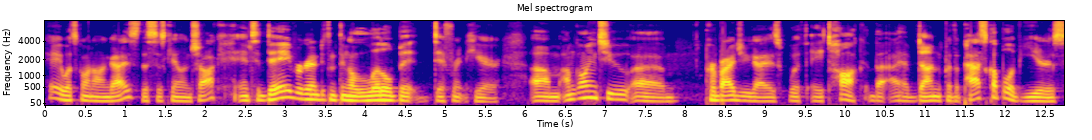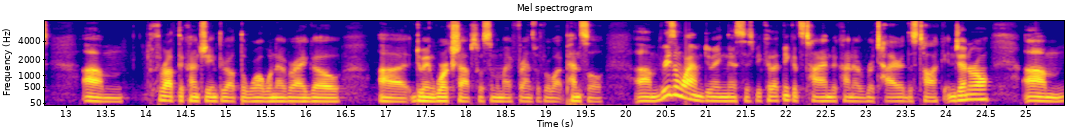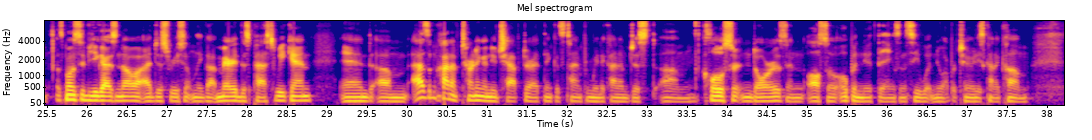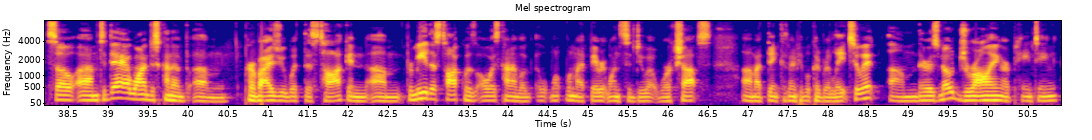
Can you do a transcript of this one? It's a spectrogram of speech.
Hey, what's going on, guys? This is Kalen Chock, and today we're going to do something a little bit different here. Um, I'm going to um, provide you guys with a talk that I have done for the past couple of years um, throughout the country and throughout the world whenever I go uh, doing workshops with some of my friends with Robot Pencil. Um, the reason why I'm doing this is because I think it's time to kind of retire this talk in general. Um, as most of you guys know, I just recently got married this past weekend. And um, as I'm kind of turning a new chapter, I think it's time for me to kind of just um, close certain doors and also open new things and see what new opportunities kind of come. So um, today I want to just kind of um, provide you with this talk. And um, for me, this talk was always kind of a, one of my favorite ones to do at workshops. Um, I think because many people could relate to it. there is no drawing or painting.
